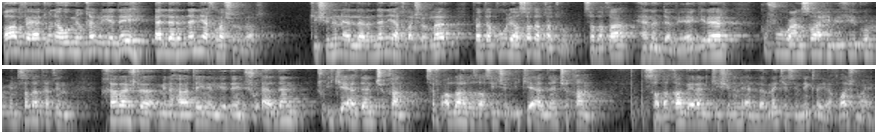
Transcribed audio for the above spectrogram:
قال فَيَتُونَهُ مِنْ قَبْلِ يَدَيْهِ Ellerinden yaklaşırlar. Kişinin ellerinden yaklaşırlar. فَتَقُولُ يَا صَدَقَةُ Sadaka hemen devreye girer. كُفُوا عَنْ صَاحِبِ ف۪يكُمْ مِنْ صَدَقَةٍ خَرَجْتَ مِنْ هَاتَيْنِ الْيَدَيْنِ Şu elden, şu iki elden çıkan, sırf Allah rızası için iki elden çıkan sadaka veren kişinin ellerine kesinlikle yaklaşmayın.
